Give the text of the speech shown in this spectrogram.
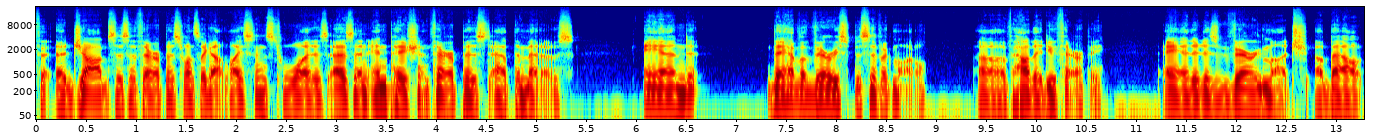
th- uh, jobs as a therapist, once I got licensed, was as an inpatient therapist at the Meadows. And they have a very specific model of how they do therapy. And it is very much about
